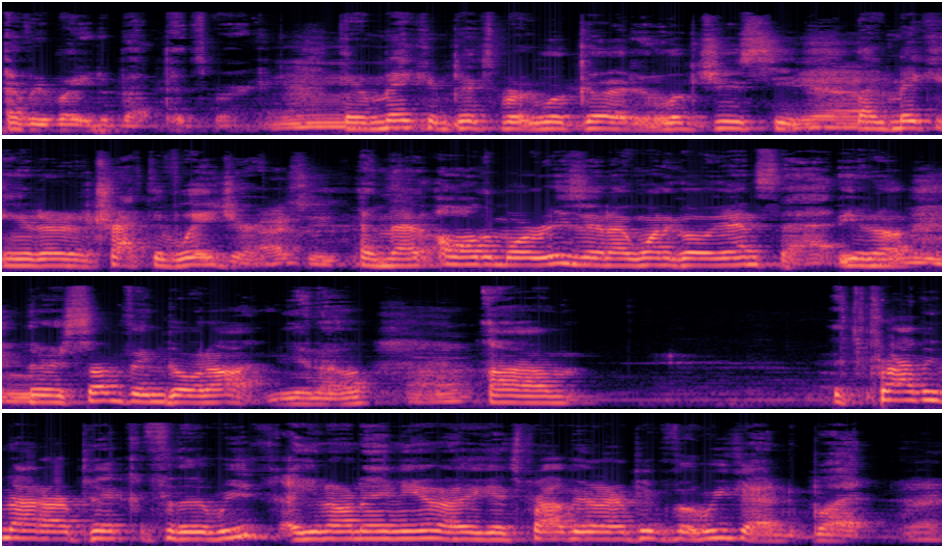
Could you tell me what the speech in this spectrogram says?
everybody to bet Pittsburgh. They're making Pittsburgh look good and look juicy, Yeah. like making it an attractive wager. I see. And that all the more reason I want to go against that. You know, Ooh. there's something going on, you know. Uh-huh. Um, it's probably not our pick for the week. You know what I mean? I think it's probably not our pick for the weekend, but Right.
